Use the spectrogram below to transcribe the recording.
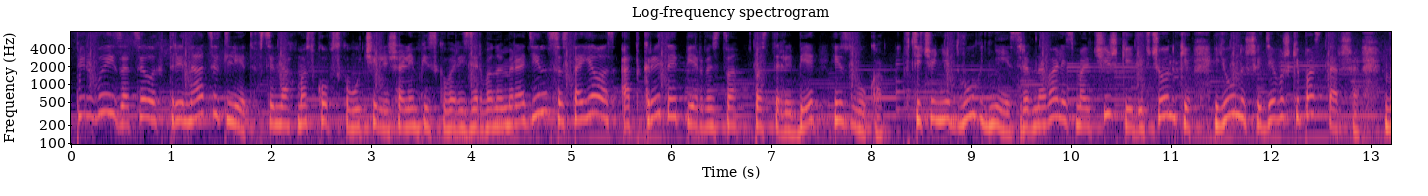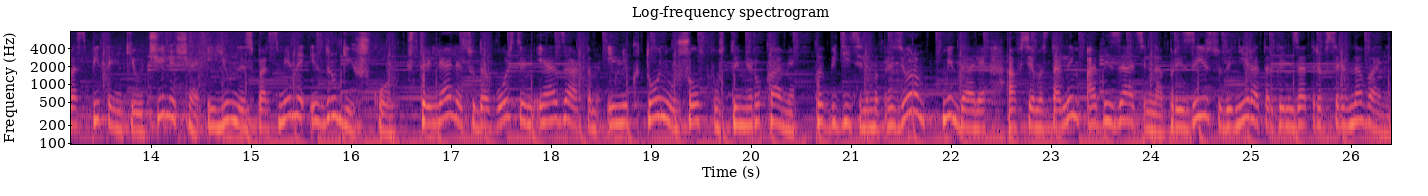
Впервые за целых 13 лет в стенах Московского училища Олимпийского резерва номер один состоялось открытое первенство по стрельбе из лука. В течение двух дней соревновались мальчишки и девчонки, юноши и девушки постарше, воспитанники училища и юные спортсмены из других школ. Стреляли с удовольствием и азартом, и никто не ушел с пустыми руками. Победителям и призерам – медали, а всем остальным обязательно призы и сувениры от организаторов соревнований.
